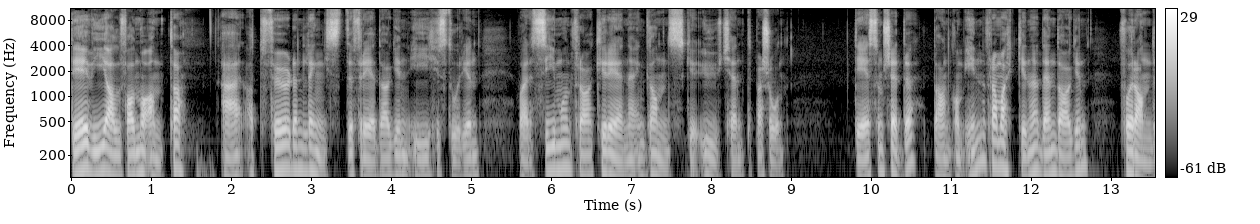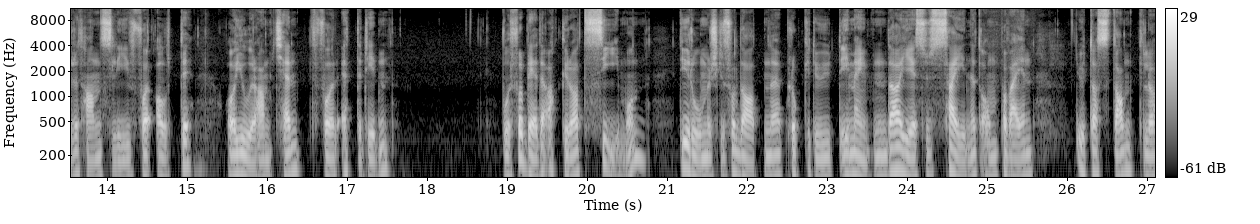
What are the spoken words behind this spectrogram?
Det vi i alle fall må anta, er at før den lengste fredagen i historien var Simon fra Kyrene en ganske ukjent person. Det som skjedde da han kom inn fra markene den dagen, forandret hans liv for alltid og gjorde ham kjent for ettertiden. Hvorfor ble det akkurat Simon de romerske soldatene plukket ut i mengden da Jesus segnet om på veien, ute av stand til å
